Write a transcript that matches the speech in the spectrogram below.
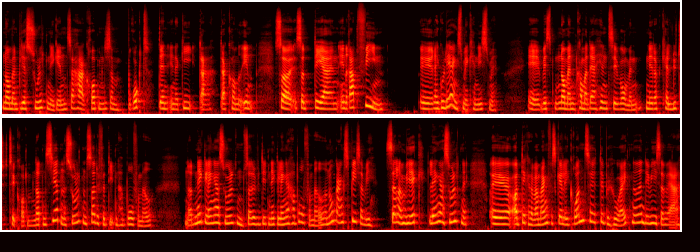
når man bliver sulten igen, så har kroppen ligesom brugt den energi, der, der er kommet ind. Så, så det er en, en ret fin øh, reguleringsmekanisme, øh, hvis, når man kommer derhen til, hvor man netop kan lytte til kroppen. Når den siger, at den er sulten, så er det fordi, den har brug for mad. Når den ikke længere er sulten, så er det fordi, den ikke længere har brug for mad. Og nogle gange spiser vi, selvom vi ikke længere er sultne. Øh, og det kan der være mange forskellige grunde til. Det behøver ikke nødvendigvis at være,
